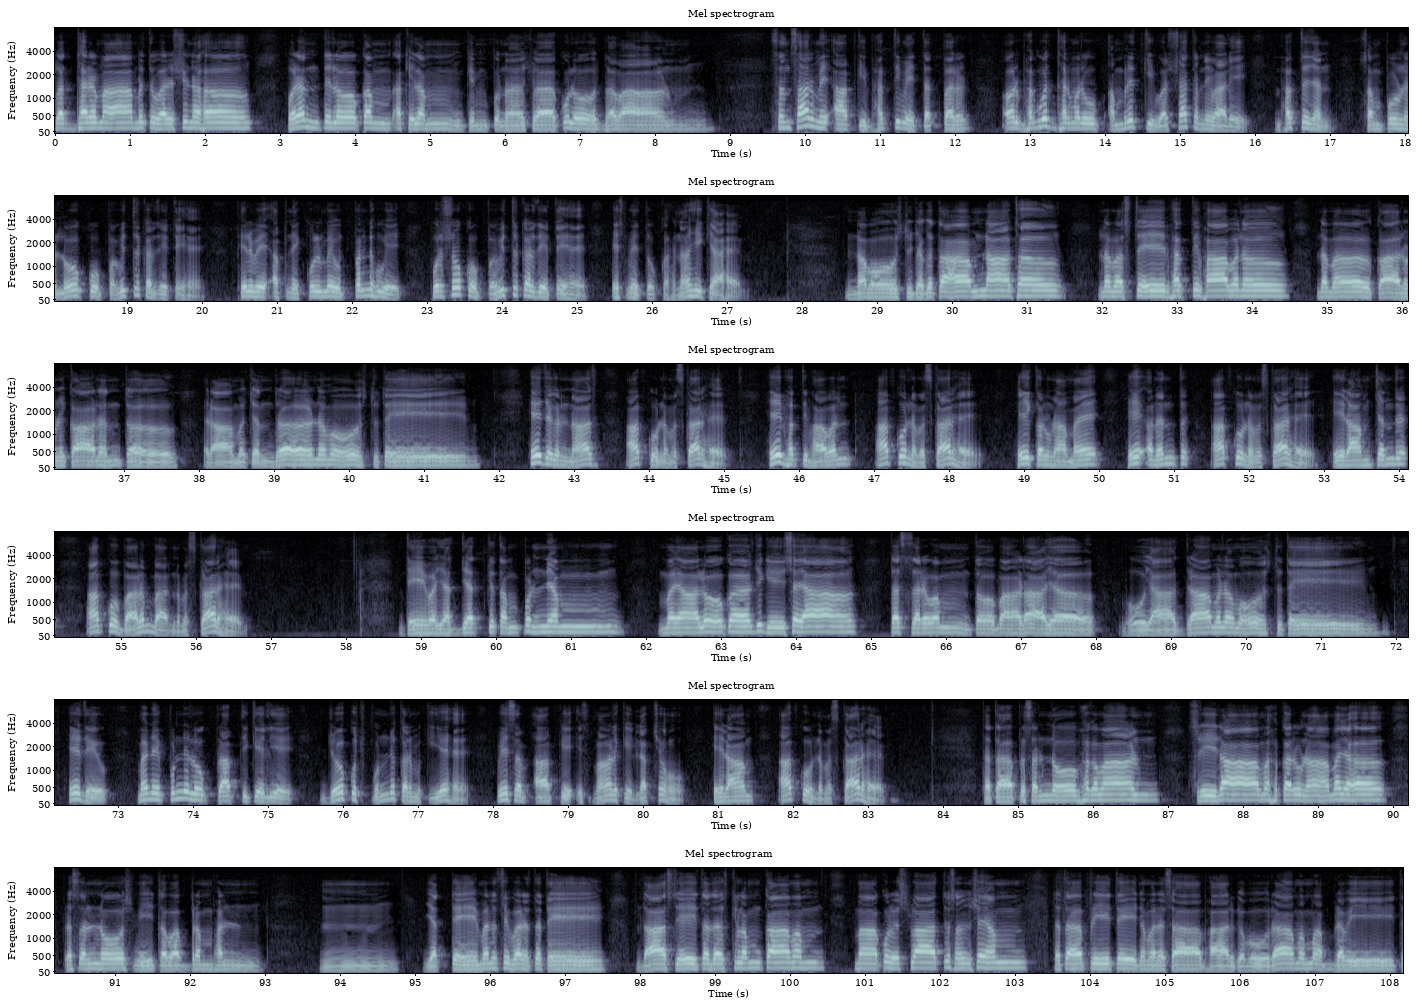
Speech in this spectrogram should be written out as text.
त्वधर्मामृतवर्षिण पुरंति लोकम अखिलम किम पुनः स्वकुलोद्भवान। संसार में आपकी भक्ति में तत्पर और भगवत धर्मरूप अमृत की वर्षा करने वाले भक्तजन संपूर्ण लोक को पवित्र कर देते हैं। फिर वे अपने कुल में उत्पन्न हुए पुरुषों को पवित्र कर देते हैं। इसमें तो कहना ही क्या है? नमोस्तु जगताम नाथ। नमस्ते भक्ति भावन नम कारुणिकानंत रामचंद्र नमोस्तुते हे जगन्नाथ, आपको नमस्कार है। हे भक्ति भावन आपको नमस्कार है। हे करुणामय, हे अनंत, आपको नमस्कार है। हे रामचंद्र, आपको बारंबार नमस्कार है। देव यद्यत्कृतं पुण्यम मया लोक जिगीषया, तत्सर्व तो बाणाय भूयाद्राम नमोस्तुते हे देव, मैंने पुण्यलोक प्राप्ति के लिए जो कुछ पुण्य कर्म किए हैं, वे सब आपके इस बाण के लक्ष्य हों। हे राम, आपको नमस्कार है। तथा प्रसन्नो भगवान श्री राम करुणामय प्रसन्नोस्मी तव ब्रह्मण यत्ते मनसि वर्तते, दास्ये तदखिलं कामम माँ कुरुस्वात्र संशय ततः प्रीते न मनसा भार्गवो रामम अब्रवीत।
